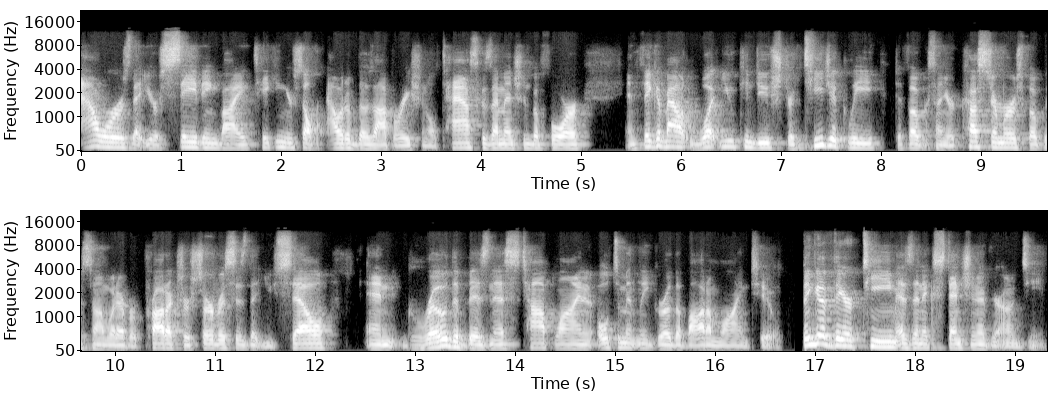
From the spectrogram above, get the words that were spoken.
hours that you're saving by taking yourself out of those operational tasks, as I mentioned before. And think about what you can do strategically to focus on your customers, focus on whatever products or services that you sell, and grow the business top line and ultimately grow the bottom line too. Think of their team as an extension of your own team.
